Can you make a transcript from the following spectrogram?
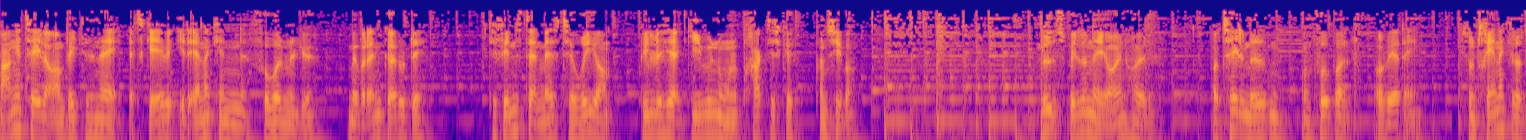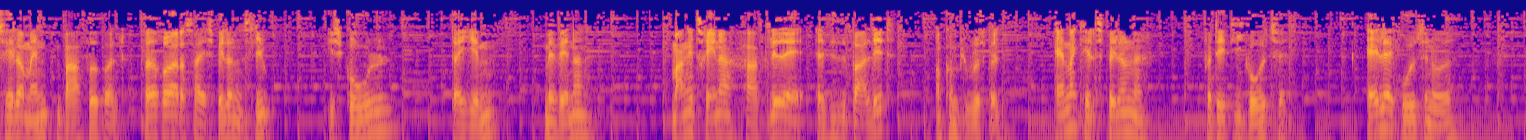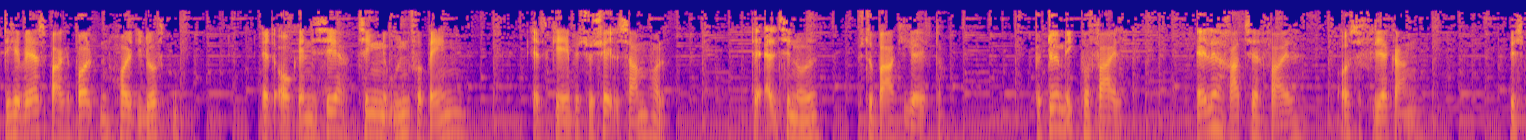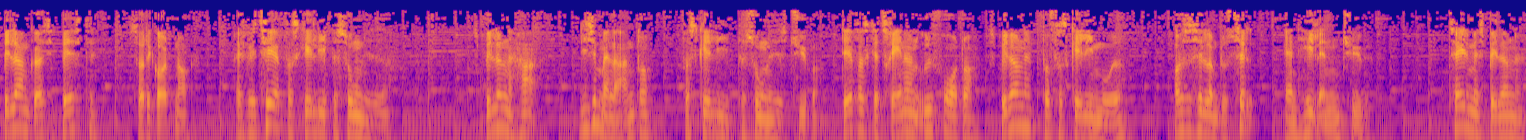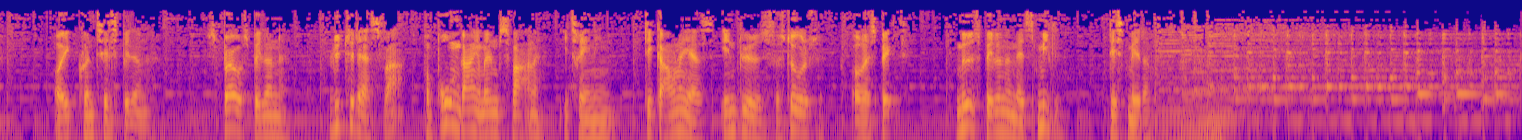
Mange taler om vigtigheden af at skabe et anerkendende fodboldmiljø. Men hvordan gør du det? Det findes der en masse teori om. Vi vil her give nogle praktiske principper. Mød spillerne i øjenhøjde og tal med dem om fodbold og hverdagen. Som træner kan du tale om andet end bare fodbold. Hvad rører der sig i spillernes liv? I skolen? Derhjemme? Med vennerne? Mange trænere har haft glæde af at vide bare lidt om computerspil. Anerkend spillerne for det, de er gode til. Alle er gode til noget. Det kan være at sparke bolden højt i luften, at organisere tingene uden for banen, at skabe socialt sammenhold. Det er altid noget, hvis du bare kigger efter. Bedøm ikke på fejl. Alle har ret til at fejle, også flere gange. Hvis spilleren gør sit bedste, så er det godt nok. Respekter forskellige personligheder. Spillerne har, ligesom alle andre, forskellige personlighedstyper. Derfor skal træneren udfordre spillerne på forskellige måder, også selvom du selv er en helt anden type. Tal med spillerne, og ikke kun til spillerne. Spørg spillerne, lyt til deres svar, og brug en gang imellem svarene i træningen. Det gavner jeres indbyrdes forståelse og respekt. Mød spillerne med et smil, det smitter.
